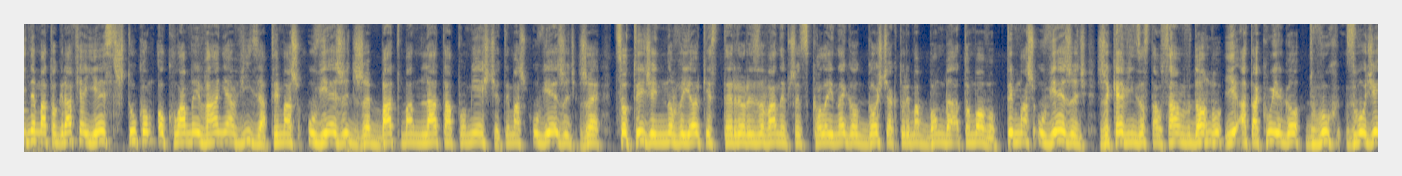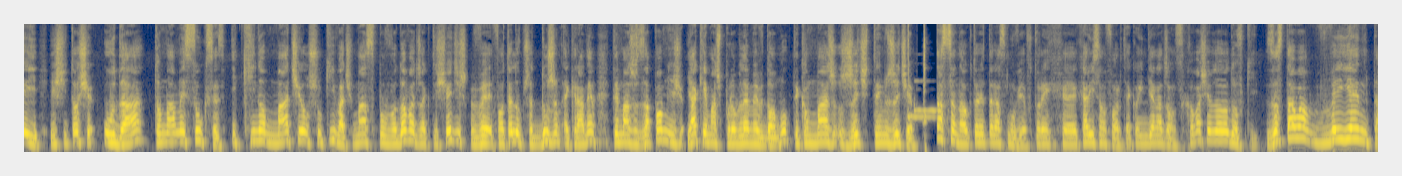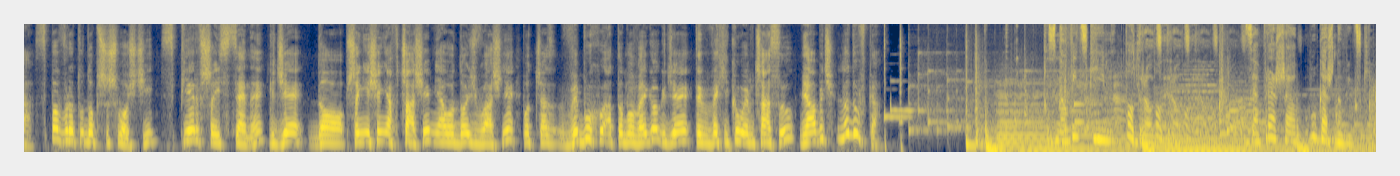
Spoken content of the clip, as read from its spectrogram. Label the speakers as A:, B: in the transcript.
A: Kinematografia jest sztuką okłamywania widza. Ty masz uwierzyć, że Batman lata po mieście. Ty masz uwierzyć, że co tydzień Nowy Jork jest terroryzowany przez kolejnego gościa, który ma bombę atomową. Ty masz uwierzyć, że Kevin został sam w domu i atakuje go dwóch złodziei. Jeśli to się uda, to mamy sukces. I kino ma cię oszukiwać, ma spowodować, że jak ty siedzisz w fotelu przed dużym ekranem, ty masz zapomnieć, jakie masz problemy w domu, tylko masz żyć tym życiem. Ta scena, o której teraz mówię, w której e, Harrison Ford jako Indiana Jones chowa się do lodówki, została wyjęta z powrotu do przyszłości z pierwszej sceny, gdzie do przeniesienia w czasie miało dojść właśnie podczas wybuchu atomowego, gdzie tym wehikułem czasu miała być lodówka.
B: Z Nowickim po drodze. Zaprasza Łukasz Nowicki.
